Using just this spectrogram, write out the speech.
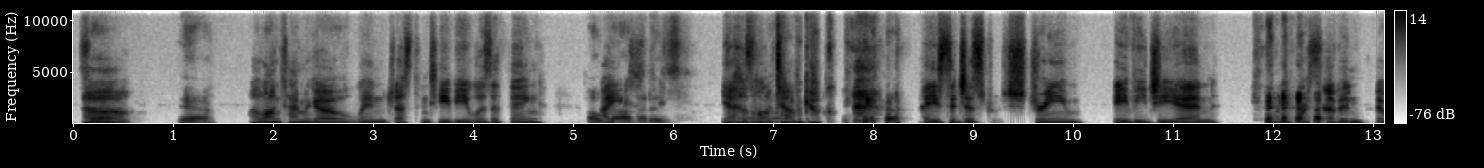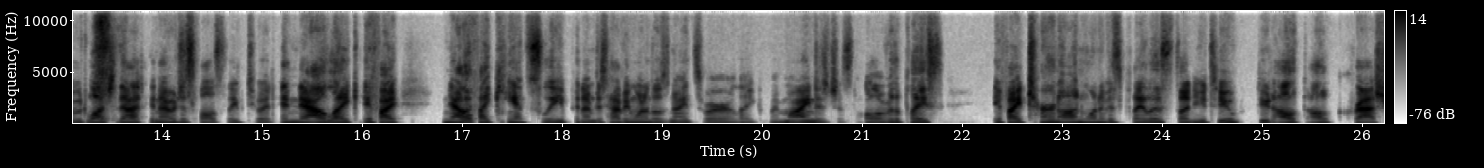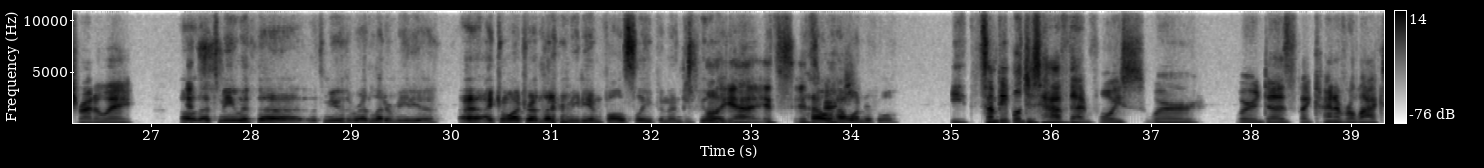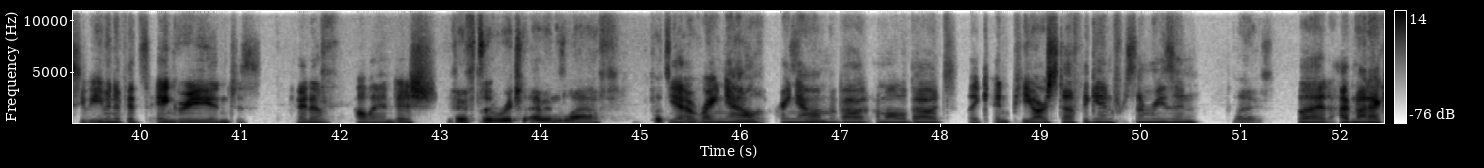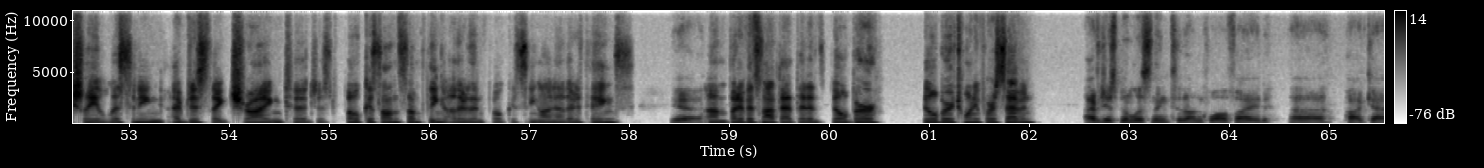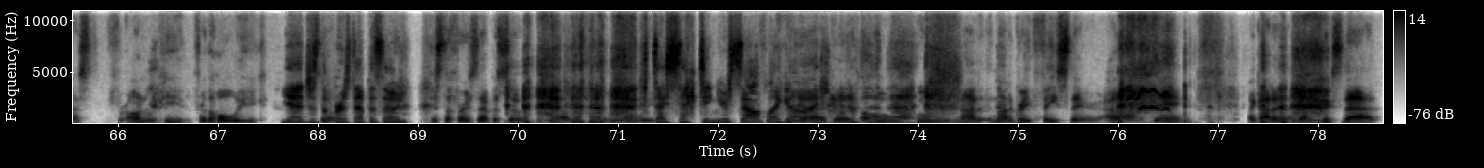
So oh, yeah. a long time ago when Justin TV was a thing. Oh I God, that to- is. Yeah, it was a Oh, long time ago. I used to just stream AVGN 24 7. I would watch that and I would just fall asleep to it. And now, like, if I now if I can't sleep and I'm just having one of those nights where like my mind is just all over the place, if I turn on one of his playlists on YouTube, dude, I'll I'll crash right away. oh, It's- that's me with uh, that's me with Red Letter Media. I, I can watch Red Letter Media and fall asleep and then just be Oh like, yeah, it's it's "How very, how wonderful." some people just have that voice where where it does like kind of relax you, even if it's angry and just kind of outlandish. If it's a Rich Evans laugh, puts Yeah, me- right now, right now I'm about I'm all about like NPR stuff again for some reason. nice. But I'm not actually listening. I'm just like trying to just focus on something other than focusing on other things. Yeah. Um, but if it's not that, then it's Bill Burr. Bill Burr 24 7. I've just been listening to the Unqualified uh, podcast for, on repeat for the whole week. Yeah, just the first episode. Just the first episode. Uh, repeatedly all week. Dissecting yourself, like, oh, yeah, shouldn't going, have oh, ooh, not not a great face there. Ah, dang. I gotta I gotta fix that.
